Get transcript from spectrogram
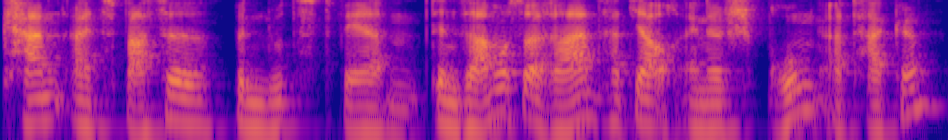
kann als Waffe benutzt werden. Denn Samus Aran hat ja auch eine Sprungattacke.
